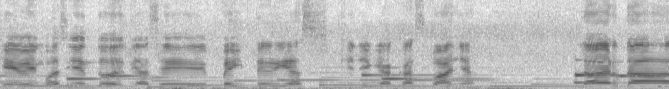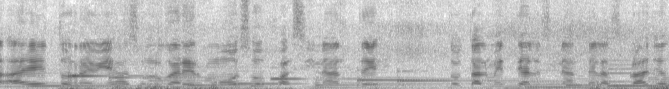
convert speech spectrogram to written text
que vengo haciendo desde hace 20 días que llegué acá a España. La verdad, Torrevieja es un lugar hermoso, fascinante, totalmente alucinante las playas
